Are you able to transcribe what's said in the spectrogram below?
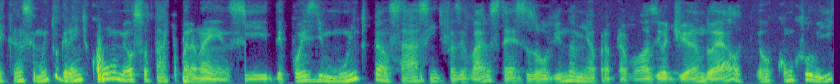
implicância muito grande com o meu sotaque paranaense. E depois de muito pensar, assim, de fazer vários testes ouvindo a minha própria voz e odiando ela, eu concluí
